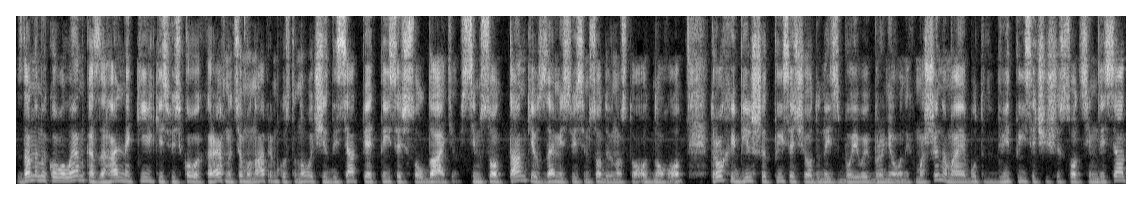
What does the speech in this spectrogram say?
З даними Коваленка, загальна кількість військових РФ на цьому напрямку становить 65 тисяч солдатів, 700 танків замість 891, трохи більше тисячі одиниць бойових броньованих машин, має бути 2670,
